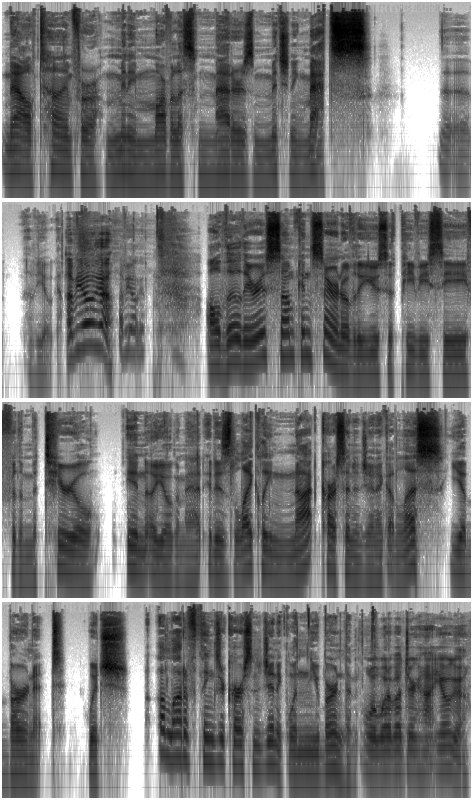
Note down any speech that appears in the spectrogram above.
now time for many marvelous matters mentioning mats uh, of yoga. of yoga. Of yoga. Although there is some concern over the use of PVC for the material in a yoga mat, it is likely not carcinogenic unless you burn it, which a lot of things are carcinogenic when you burn them. Well, what about during hot yoga?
